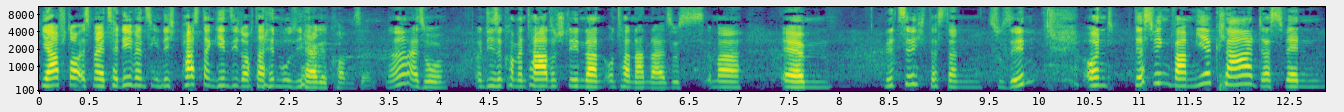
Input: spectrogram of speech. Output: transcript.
ja, Frau Ismail CD, wenn es Ihnen nicht passt, dann gehen Sie doch dahin, wo Sie hergekommen sind. Ne? Also, und diese Kommentare stehen dann untereinander. Also es ist immer ähm, witzig, das dann zu sehen. Und deswegen war mir klar, dass wenn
